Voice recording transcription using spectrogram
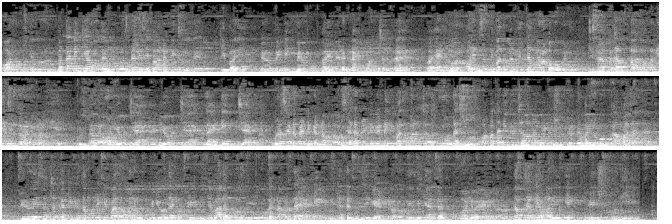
और उसके पता नहीं क्या होता है उन लोगों पहले से बहाने फिक्स होते हैं कि भाई, मैं मीटिंग में हूँ, भाई, मेरा क्लाइंट कौन चल रहा है एंड और इन सबके बाद हमें मिलता है हमारा बाहुबली, जिसमें पचास बार हमें रिहर्सल करानी पड़ती है। उसमें हमें audio check video check lighting check पूरा सेटअप रेडी करना होता है। और सेटअप रेडी करने के बाद हमारा शुरू होता है शूट और पता नहीं फिर जहाँ हम वीडियो शूट करते हैं वही लोगों को काम आ जाता है। फिर ये सब चक्कर खत्म होने के बाद हमारा वीडियो होता है कंप्लीट उसके बाद हमको उस वीडियो को करना पड़ता है उसके अंदर म्यूज़िक ऐड करो, फिर उसके अंदर ऑडियो ऐड करो। तब जाके हमारी एक वीडियो शूट होती है।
